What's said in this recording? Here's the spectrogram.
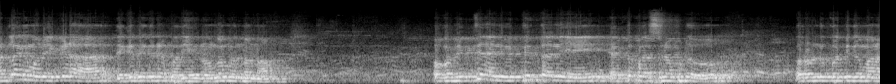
అట్లాగే మనం ఇక్కడ దగ్గర దగ్గర పదిహేను వందల మంది ఉన్నాం. ఒక వ్యక్తి ఆయన వ్యక్తిత్వాన్ని వ్యక్తపరిచినప్పుడు రెండు కొద్దిగా మన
